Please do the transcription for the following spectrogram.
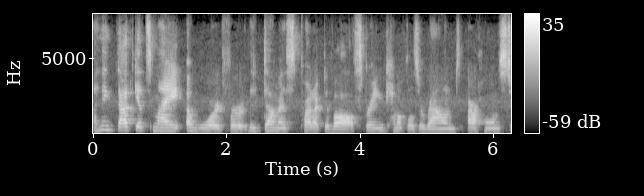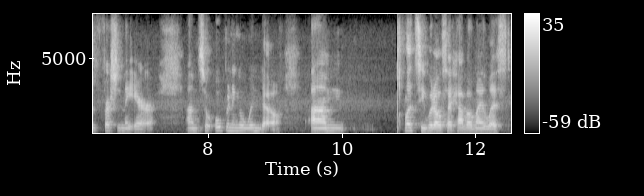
I think that gets my award for the dumbest product of all, spraying chemicals around our homes to freshen the air. Um, so opening a window. Um, let's see what else I have on my list.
